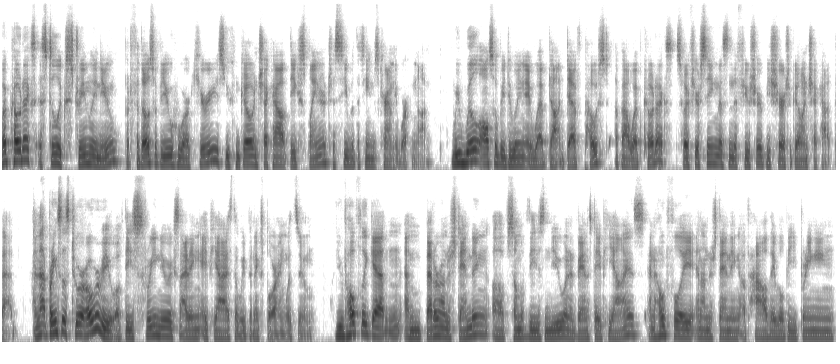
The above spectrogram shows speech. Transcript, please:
Web Codecs is still extremely new, but for those of you who are curious, you can go and check out the explainer to see what the team is currently working on. We will also be doing a web.dev post about Web Codecs, so if you're seeing this in the future, be sure to go and check out that. And that brings us to our overview of these three new exciting APIs that we've been exploring with Zoom. You've hopefully gotten a better understanding of some of these new and advanced APIs, and hopefully an understanding of how they will be bringing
